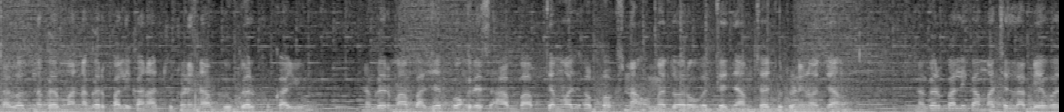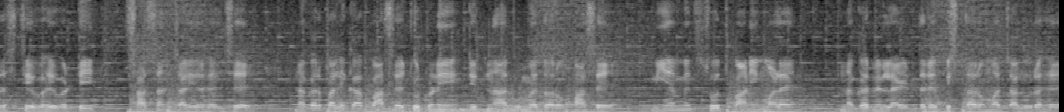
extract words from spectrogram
જાલોદ નગરમાં નગરપાલિકાના ચૂંટણીના બ્યુગલ ફૂંકાયું. નગરમાં ભાજપ, કોંગ્રેસ આ બાપ તેમજ અપક્ષના ઉમેદવારો વચ્ચે જામશે ચૂંટણીનો જંગ. નગરપાલિકામાં છેલ્લા બે વર્ષથી વહીવટી શાસન ચાલી રહેલ છે. નગરપાલિકા પાસે ચૂંટણી જીતનાર ઉમેદવારો પાસે નિયમિત શુદ્ધ પાણી મળે, નગરની લાઇટ દરેક વિસ્તારોમાં ચાલુ રહે,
